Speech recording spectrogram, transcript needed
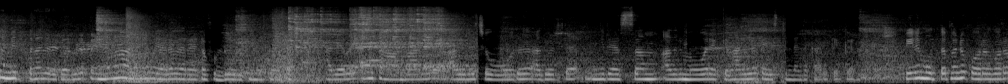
സമയത്ത് ഇത്രയും തിരക്ക്. അതിൽ പെണ്ണുങ്ങളാണെങ്കിൽ വേറെ വേറെ ആയിട്ട് ഫുഡ് കഴിക്കുന്നൊക്കെ അതേപോലെ തന്നെ സാമ്പാർ അതിൽ ചോറ് അതുപോലത്തെ രസം അതിൽ മോരൊക്കെ നല്ല ടേസ്റ്റ് ഉണ്ട് അതിന്റെ കറിക്കൊക്കെ. പിന്നെ മുത്തപ്പന്റെ കുറേ കുറേ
